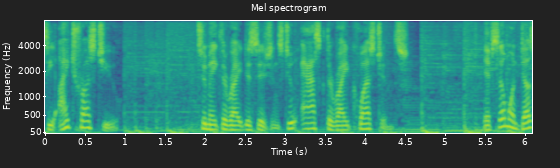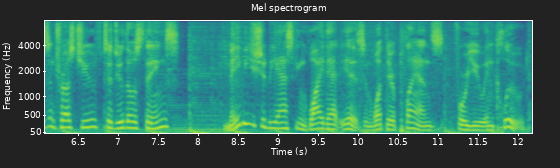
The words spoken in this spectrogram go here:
See, I trust you to make the right decisions, to ask the right questions. If someone doesn't trust you to do those things, maybe you should be asking why that is and what their plans for you include.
